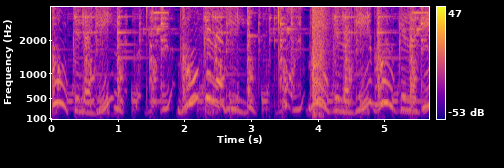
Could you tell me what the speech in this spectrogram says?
भूख लगी भूख लगी भूख लगी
